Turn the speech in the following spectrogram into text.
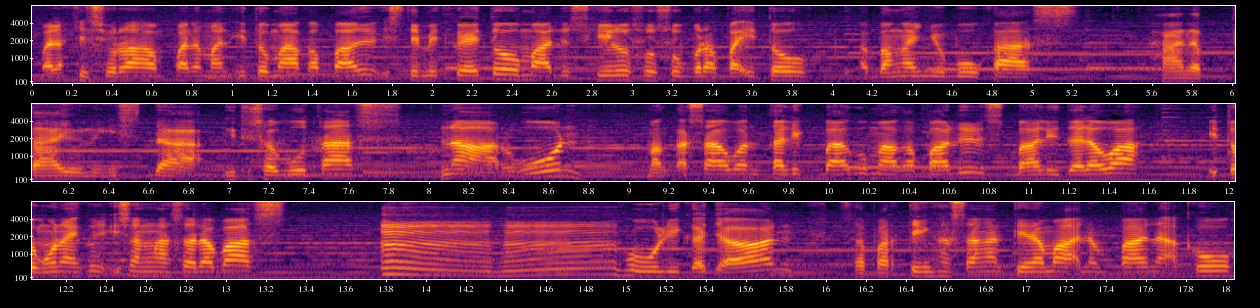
Malaking surahan pa naman ito mga kapaders. Estimate ko ito, mga 2 kilo. Susubra pa ito. Abangan nyo bukas. Hanap tayo ng isda dito sa butas. Naroon. Mag-asawang talikbago mga kapaders. Bali dalawa. Itong unahin ko isang nasa labas. Mhm, huli ka dyan. Sa parting hasangan, tinamaan ng pana ako.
